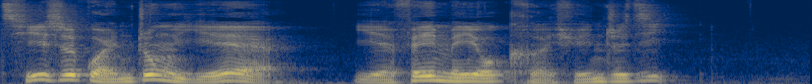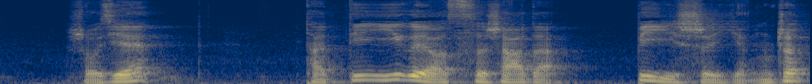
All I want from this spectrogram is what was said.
其实管仲爷也非没有可循之计。首先，他第一个要刺杀的必是嬴政，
